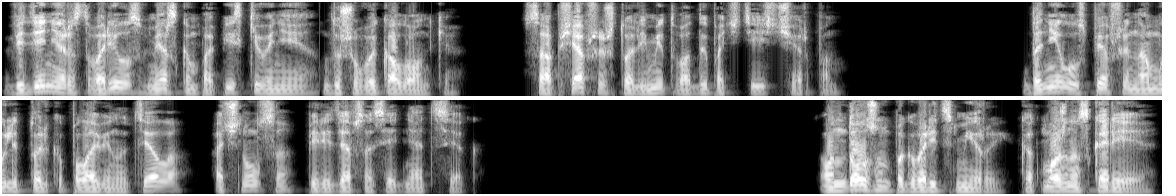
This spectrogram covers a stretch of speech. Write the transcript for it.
Видение растворилось в мерзком попискивании душевой колонки, сообщавшей, что лимит воды почти исчерпан. Данила, успевший намылить только половину тела, очнулся, перейдя в соседний отсек. Он должен поговорить с Мирой как можно скорее,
